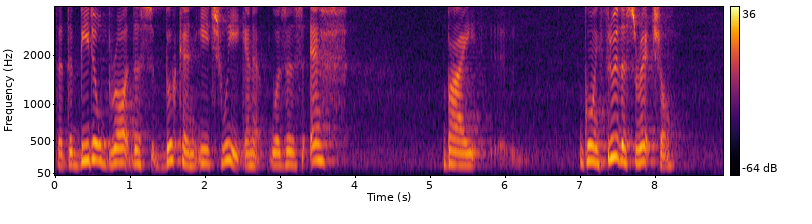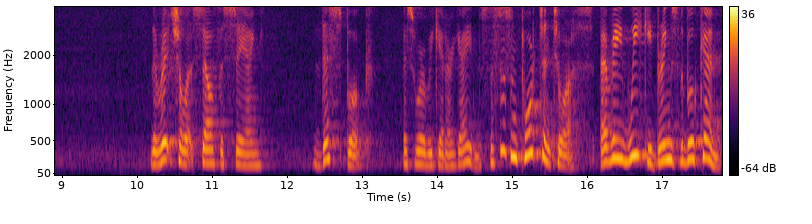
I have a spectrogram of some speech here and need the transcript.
that the beadle brought this book in each week and it was as if by going through this ritual the ritual itself is saying this book is where we get our guidance. This is important to us. Every week he brings the book in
